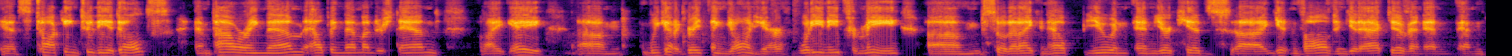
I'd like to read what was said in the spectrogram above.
it's talking to the adults, empowering them, helping them understand like, hey, um, we got a great thing going here. What do you need from me um, so that I can help you and, and your kids uh, get involved and get active and, and, and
